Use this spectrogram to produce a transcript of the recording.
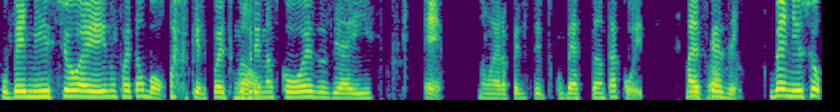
o Benício aí não foi tão bom, porque ele foi descobrindo Não. as coisas e aí, é, não era pra ele ter descoberto tanta coisa. Mas quer Exato. dizer, o Benício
